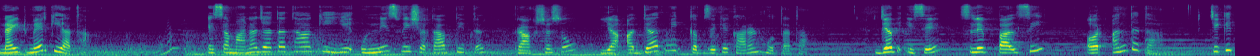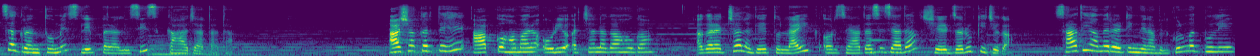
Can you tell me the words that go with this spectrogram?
नाइटमेयर किया था। ऐसा माना जाता था कि ये 19वीं शताब्दी तक राक्षसों या आध्यात्मिक कब्जे के कारण होता था, जब इसे स्लिप पालसी और अंततः चिकित्सा ग्रंथों में स्लिप पैरालिसिस कहा जाता था। आशा करते हैं आपको हमारा ऑडियो अच्छा लगा होगा। अगर अच्छा लगे तो लाइक और ज़्यादा से ज़्यादा शेयर ज़रूर कीजिएगा। साथ ही हमें रेटिंग देना बिल्कुल मत भूलिए।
